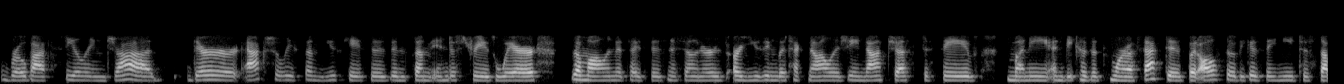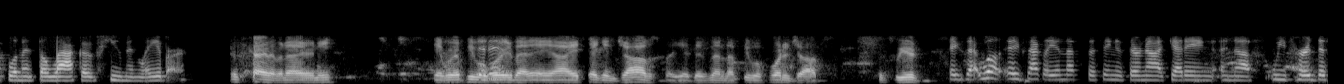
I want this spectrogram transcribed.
robots stealing jobs, there are actually some use cases in some industries where small and mid-sized business owners are using the technology not just to save money and because it's more effective, but also because they need to supplement the lack of human labor. It's kind of an irony. Yeah, where people worried about AI taking jobs, but yet there's not enough people for the jobs. It's weird. Exactly. Well, exactly, and that's the thing is they're not getting enough. We've heard this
